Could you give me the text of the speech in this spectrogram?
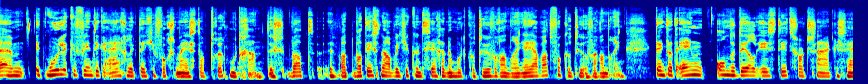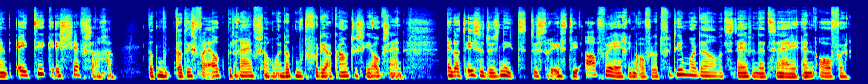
Um, het moeilijke vind ik eigenlijk dat je volgens mij een stap terug moet gaan. Dus wat, wat, wat is nou wat je kunt zeggen, er moet cultuurverandering. Ja, wat voor cultuurverandering? Ik denk dat één onderdeel is, dit soort zaken zijn... ethiek is chefzaggen. Dat, moet, dat is voor elk bedrijf zo. En dat moet voor die accountancy ook zijn. En dat is het dus niet. Dus er is die afweging over dat verdienmodel, wat Steven net zei, en over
